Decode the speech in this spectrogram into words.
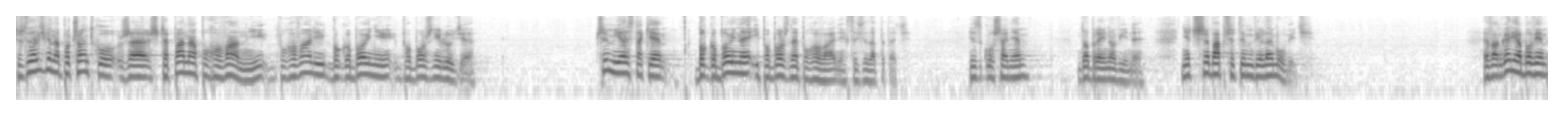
Przeczytaliśmy na początku, że Szczepana pochowani, pochowali bogobojni, pobożni ludzie. Czym jest takie bogobojne i pobożne pochowanie, chcę się zapytać? Jest głoszeniem dobrej nowiny. Nie trzeba przy tym wiele mówić. Ewangelia bowiem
